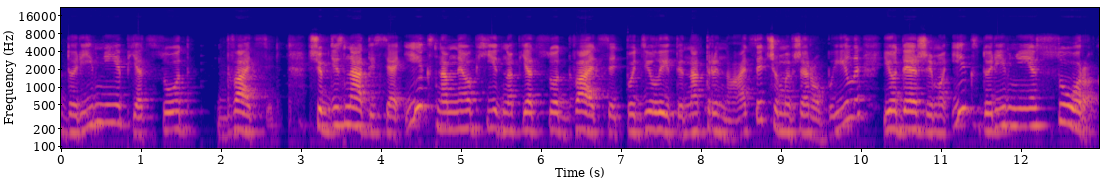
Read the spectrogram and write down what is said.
дорівнює 520. Щоб дізнатися х, нам необхідно 520 поділити на 13, що ми вже робили, і одержимо х дорівнює 40.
